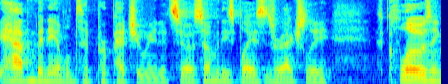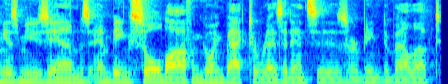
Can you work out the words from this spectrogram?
haven't been able to perpetuate it. So some of these places are actually closing as museums and being sold off and going back to residences or being developed.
